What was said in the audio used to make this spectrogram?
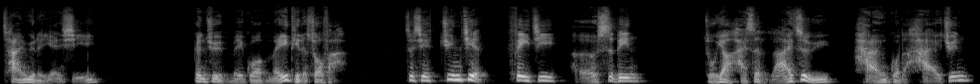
参与了演习。根据美国媒体的说法，这些军舰、飞机和士兵主要还是来自于韩国的海军。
